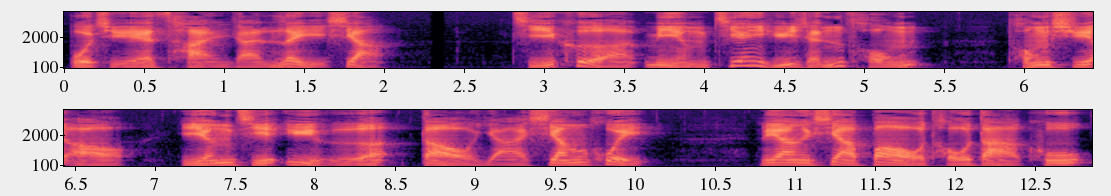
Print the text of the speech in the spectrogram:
不觉惨然泪下，即刻命监于人从，同薛敖迎接玉娥到衙相会，两下抱头大哭，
